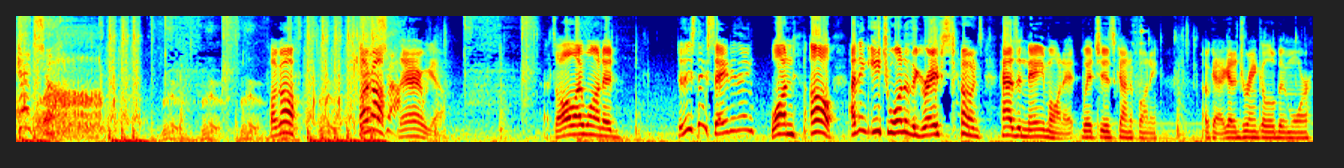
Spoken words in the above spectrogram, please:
Headshot. Fuck off. Fuck off. There we go. That's all I wanted. Do these things say anything? One. Oh, I think each one of the gravestones has a name on it, which is kind of funny. Okay, I gotta drink a little bit more.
